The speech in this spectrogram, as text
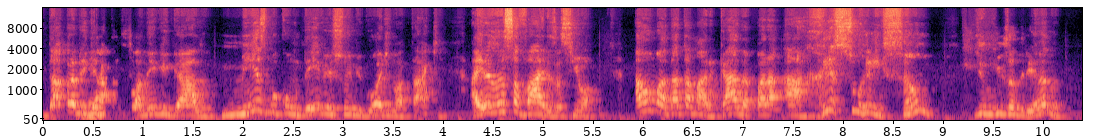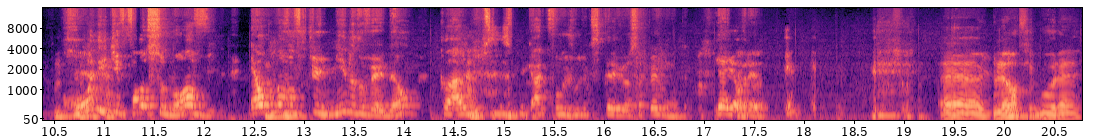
Dá para brigar é. com Flamengo e Galo, mesmo com Daverson e Bigode no ataque? Aí ele lança vários, assim, ó. Há uma data marcada para a ressurreição de Luiz Adriano? Rony de falso 9 é o novo Firmino do Verdão? Claro, não precisa explicar que foi o Júlio que escreveu essa pergunta. E aí, Alfredo? É, o Julião é uma figura. Né?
